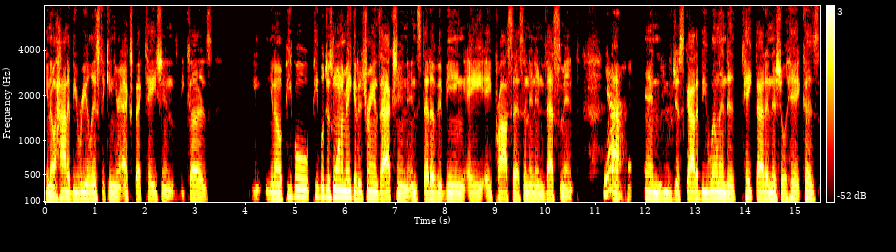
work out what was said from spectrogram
you know how to be realistic in your expectations because you know people people just want to make it a transaction instead of it being a a process and an investment yeah. uh, and you've just got to be willing to take that initial hit because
